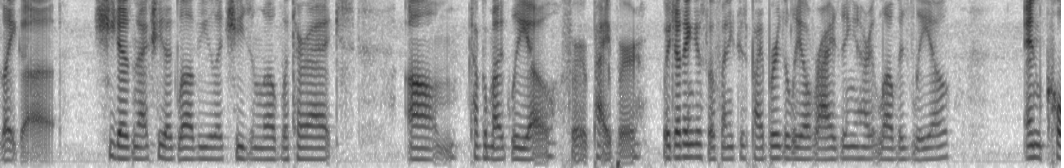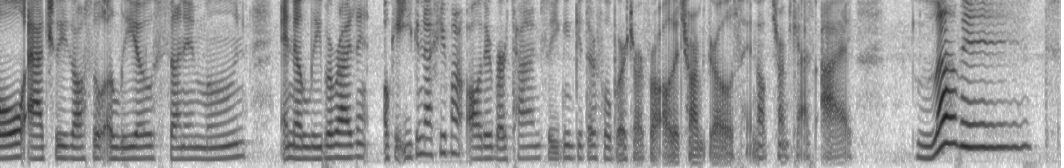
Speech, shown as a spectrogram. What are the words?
like uh she doesn't actually like love you, like she's in love with her ex. Um, talking about like Leo for Piper, which I think is so funny because Piper is a Leo rising and her love is Leo. And Cole actually is also a Leo sun and moon and a Libra rising. Okay, you can actually find all their birth times, so you can get their full birth chart for all the Charmed girls and all the Charmed cast. I love it.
